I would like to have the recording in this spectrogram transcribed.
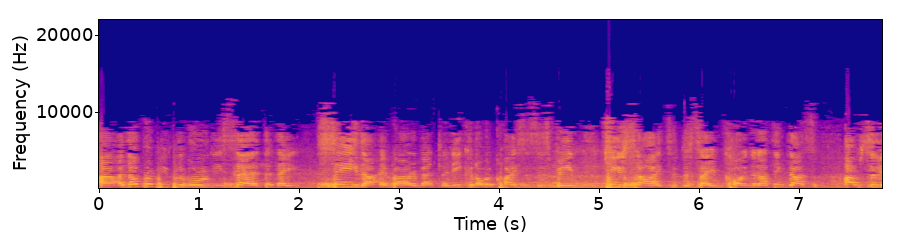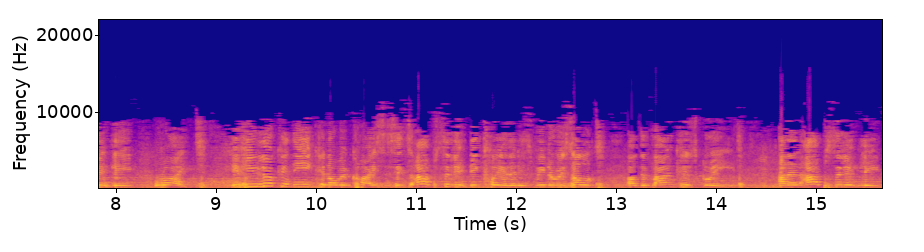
uh, a number of people have already said that they see that environmental and economic crisis as being two sides of the same coin, and I think that's absolutely right. If you look at the economic crisis, it's absolutely clear that it's been a result of the bankers' greed and an absolutely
